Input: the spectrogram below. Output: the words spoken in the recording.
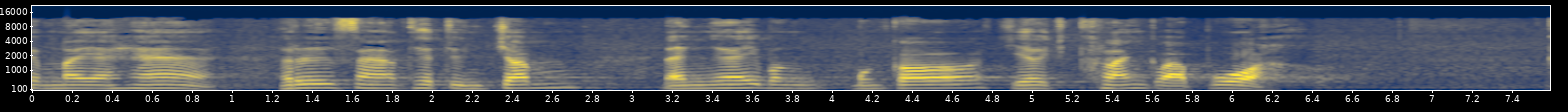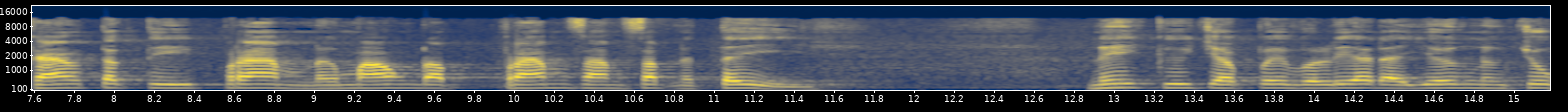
ចំណីអាហារ ឬសារធាតុចិញ្ចឹមដែលងាយបង្កជាខ្លាញ់ក្បាលពោះ កែវទឹកទី5នៅម៉ោង15:30នាទីនេះគឺជាពេលវេលាដែលយើងនឹងជួប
